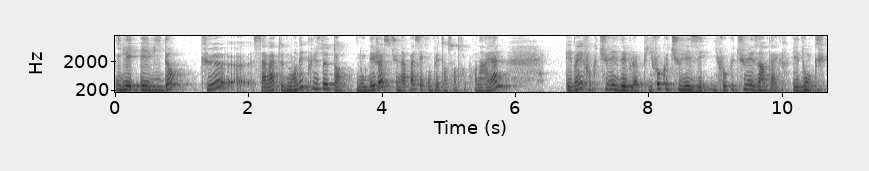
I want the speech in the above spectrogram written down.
il est évident que euh, ça va te demander plus de temps. Donc déjà, si tu n'as pas ces compétences entrepreneuriales, eh ben, il faut que tu les développes, il faut que tu les aies, il faut que tu les intègres. Et donc,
